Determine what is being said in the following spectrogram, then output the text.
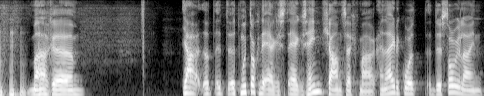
maar ehm, ja, dat, het, het moet toch ergens, ergens heen gaan, zeg maar. En eigenlijk wordt de storyline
